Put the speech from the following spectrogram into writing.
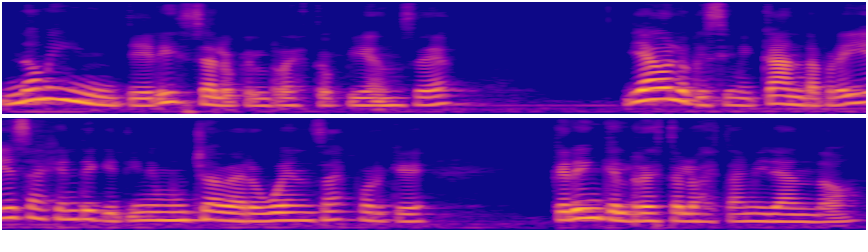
no me interesa lo que el resto piense y hago lo que se me canta. Por ahí esa gente que tiene mucha vergüenza es porque creen que el resto los está mirando.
